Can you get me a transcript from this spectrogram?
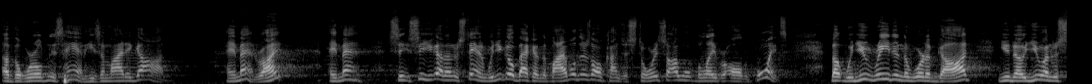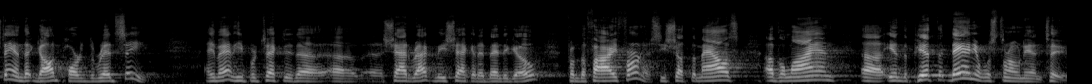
of the world in his hand. He's a mighty God. Amen, right? Amen. See, see you got to understand, when you go back in the Bible, there's all kinds of stories, so I won't belabor all the points. But when you read in the Word of God, you know, you understand that God parted the Red Sea. Amen. He protected uh, uh, Shadrach, Meshach, and Abednego from the fiery furnace. He shut the mouths of the lion uh, in the pit that Daniel was thrown into.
